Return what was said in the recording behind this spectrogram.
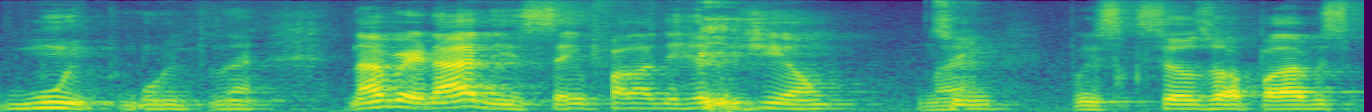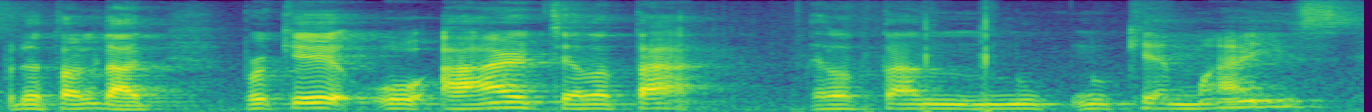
Muito, muito, né? Na verdade, sem falar de religião, né? Sim. Por isso que você usou a palavra espiritualidade. Porque a arte, ela tá, ela tá no, no que é mais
